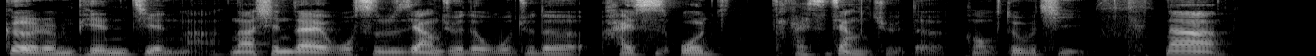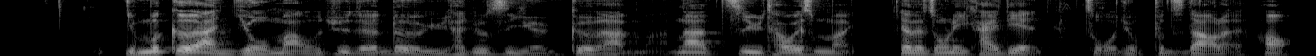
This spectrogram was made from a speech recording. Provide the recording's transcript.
个人偏见啦。那现在我是不是这样觉得？我觉得还是我还是这样觉得。哦，对不起。那有没有个案？有嘛？我觉得乐鱼它就是一个个案嘛。那至于他为什么要在中立开店，这我就不知道了。好，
